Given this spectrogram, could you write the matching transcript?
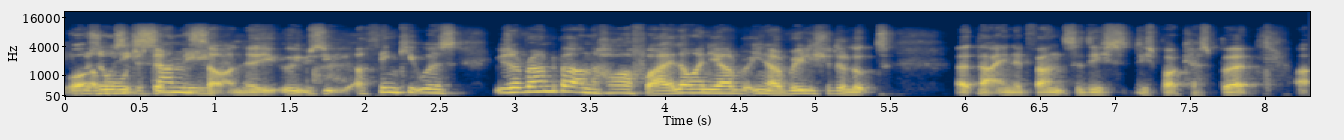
It was, was, it Sanson? It was. I think it was. It was around about on the halfway line. Yeah, you know, I really should have looked at that in advance of this this podcast. But I,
